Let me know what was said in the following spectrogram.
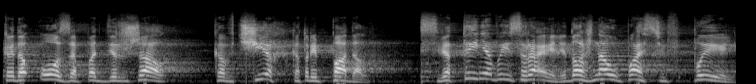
когда Оза поддержал ковчег, который падал, святыня в Израиле должна упасть в пыль,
